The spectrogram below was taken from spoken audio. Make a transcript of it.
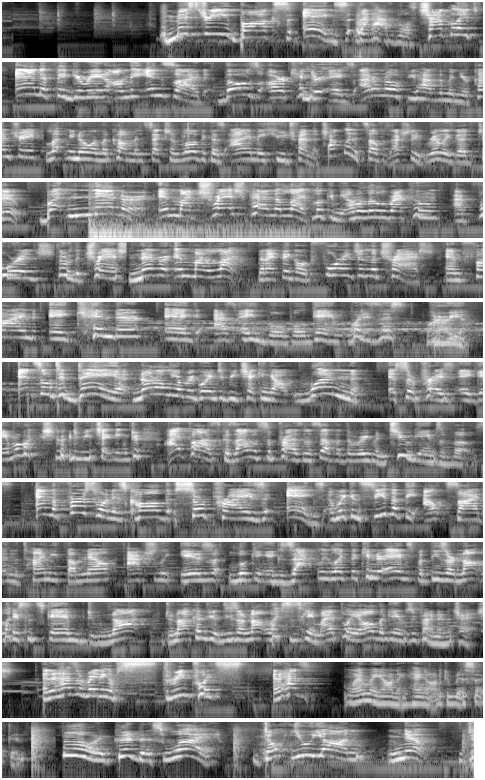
Mystery box eggs that have both chocolate and a figurine on the inside. Those are Kinder eggs. I don't know if you have them in your country. Let me know in the comment section below because I am a huge fan. The chocolate itself is actually really good too. But never in my trash panda life, look at me, I'm a little raccoon. I forage through the trash. Never in my life that I think I would forage in the trash and find a Kinder egg as a mobile game. What is this? What are you? And so today, not only are we going to be checking out one surprise egg game, we're actually going to be checking two. I paused because I was surprised myself that there were even two games of those. And the first one is called Surprise Eggs. And we can see that the outside and the tiny thumbnail actually is looking exactly like the Kinder Eggs, but these are not licensed game. Do not, do not confuse. These are not licensed game. I play all the games we find in the trash. And it has a rating of three points, and it has, why am I yawning? Hang on, give me a second. Oh my goodness, why? Don't you yawn. No. and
